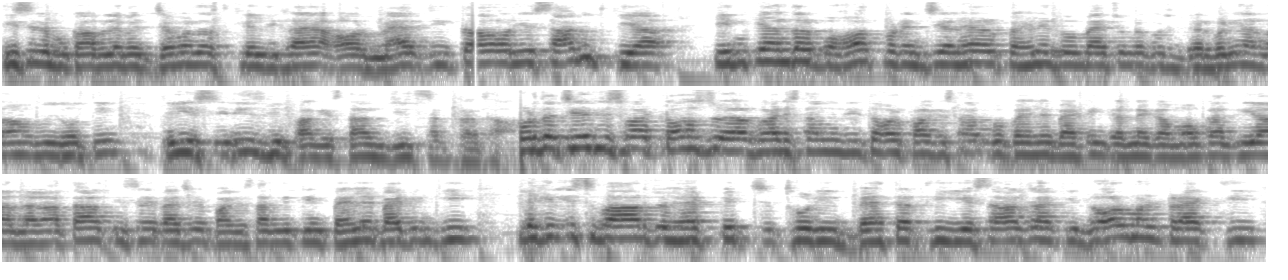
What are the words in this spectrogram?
तीसरे मुकाबले में ज़बरदस्त खेल दिखाया और मैच जीता और ये साबित किया कि इनके अंदर बहुत पोटेंशियल है और पहले दो मैचों में कुछ गड़बड़ियाँ ना हुई होती तो ये सीरीज़ भी पाकिस्तान जीत सकता था। फॉर द चेंज इस बार टॉस जो है अफ़गानिस्तान ने जीता और पाकिस्तान को पहले बैटिंग करने का मौका दिया। लगातार तीसरे मैच में पाकिस्तान की टीम पहले बैटिंग की, लेकिन इस बार जो है पिच थोड़ी बेहतर थी। ये शारजा की नॉर्मल ट्रैक थी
